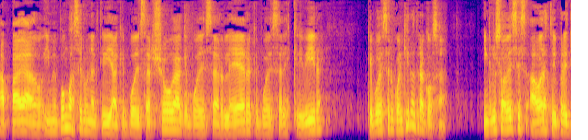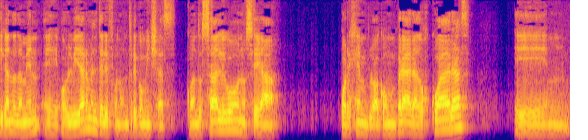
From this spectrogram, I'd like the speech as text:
apagado. Y me pongo a hacer una actividad que puede ser yoga, que puede ser leer, que puede ser escribir, que puede ser cualquier otra cosa. Incluso a veces ahora estoy practicando también eh, olvidarme el teléfono, entre comillas. Cuando salgo, no sé, a, por ejemplo, a comprar a dos cuadras, em,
